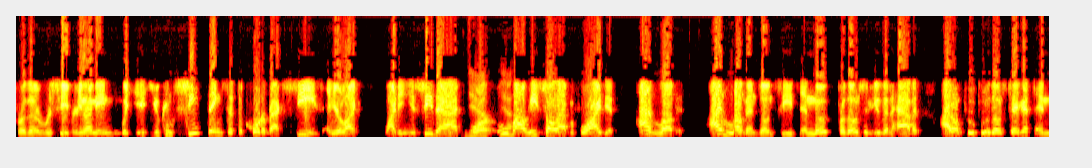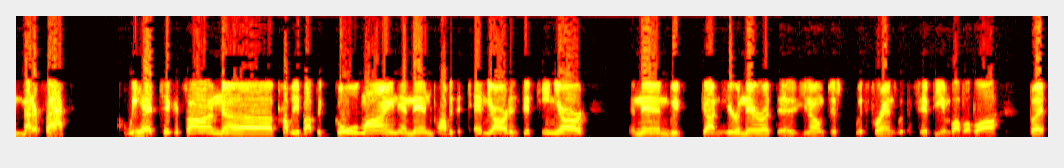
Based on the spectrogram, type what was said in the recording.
for the receiver. You know what I mean? You, you can see things that the quarterback sees, and you're like, why didn't you see that? Yeah, or, oh, yeah. wow, he saw that before I did. I love it. I love end zone seats. And for those of you that have it, I don't poo-poo those tickets. And matter of fact, we had tickets on uh, probably about the goal line and then probably the 10 yard and 15 yard. and then we've gotten here and there at the you know just with friends with the fifty and blah blah blah. But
